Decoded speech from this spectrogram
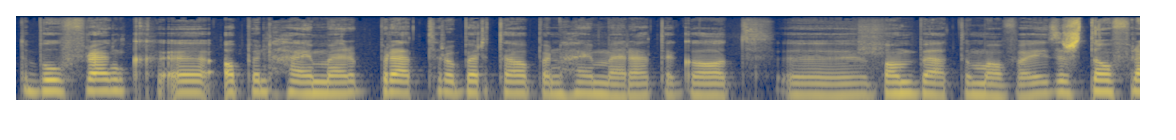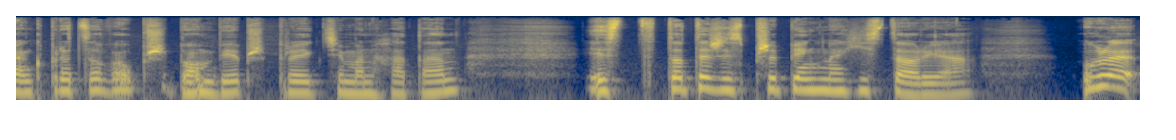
to był Frank y, Oppenheimer, brat Roberta Oppenheimera, tego od y, bomby atomowej. Zresztą Frank pracował przy bombie, przy projekcie Manhattan. Jest, to też jest przepiękna historia. W ogóle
